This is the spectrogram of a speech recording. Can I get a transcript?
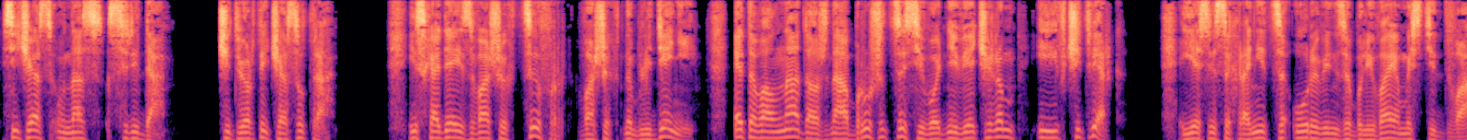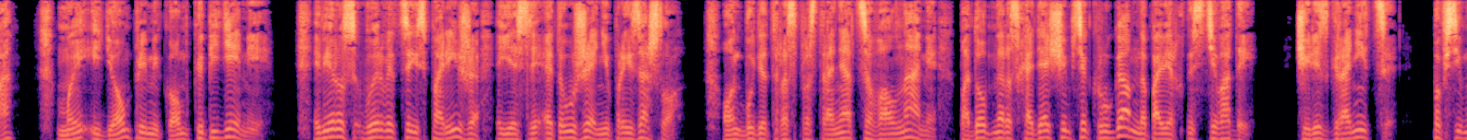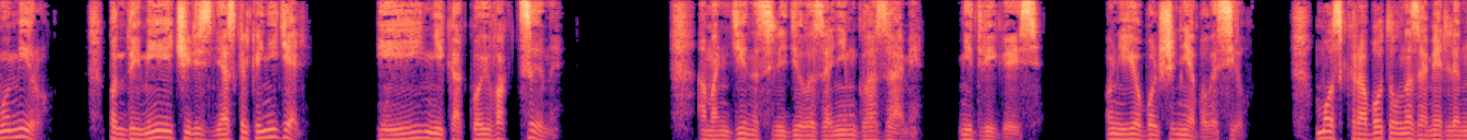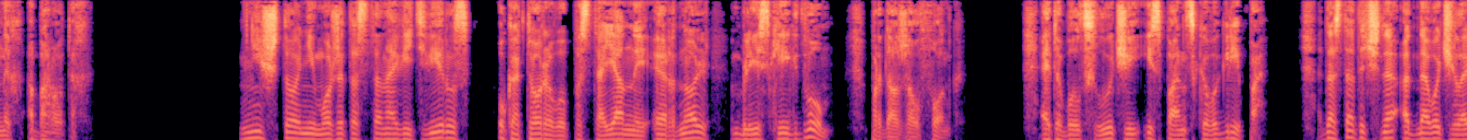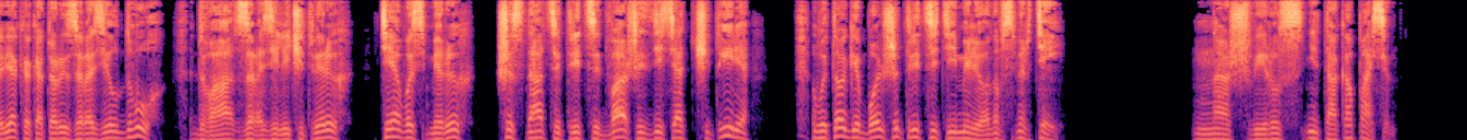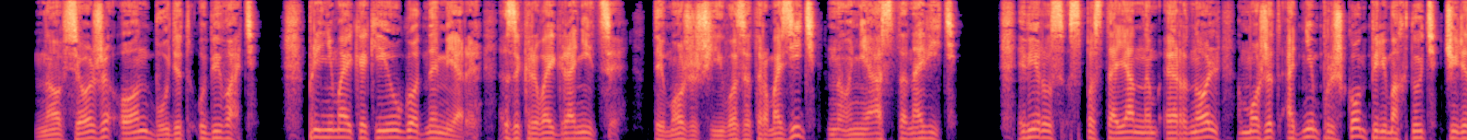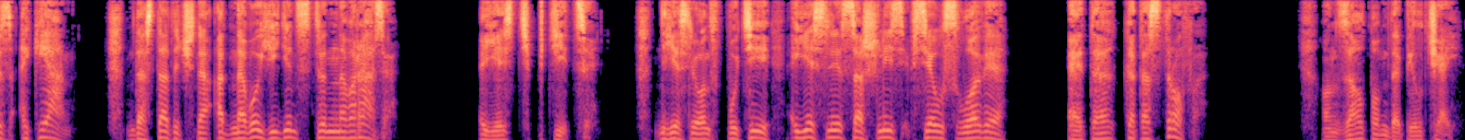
Сейчас у нас среда четвертый час утра. Исходя из ваших цифр, ваших наблюдений, эта волна должна обрушиться сегодня вечером и в четверг. Если сохранится уровень заболеваемости 2, мы идем прямиком к эпидемии. Вирус вырвется из Парижа, если это уже не произошло. Он будет распространяться волнами, подобно расходящимся кругам на поверхности воды, через границы, по всему миру. Пандемия через несколько недель. И никакой вакцины. Амандина следила за ним глазами, не двигаясь. У нее больше не было сил. Мозг работал на замедленных оборотах. Ничто не может остановить вирус, у которого постоянный R0 близкий к двум, продолжал Фонг. Это был случай испанского гриппа. Достаточно одного человека, который заразил двух. Два заразили четверых. Те восьмерых, шестнадцать, тридцать два, шестьдесят четыре. В итоге больше тридцати миллионов смертей. Наш вирус не так опасен. Но все же он будет убивать. Принимай какие угодно меры, закрывай границы. Ты можешь его затормозить, но не остановить. Вирус с постоянным R0 может одним прыжком перемахнуть через океан. Достаточно одного единственного раза. Есть птицы. Если он в пути, если сошлись все условия, это катастрофа. Он залпом допил чай.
